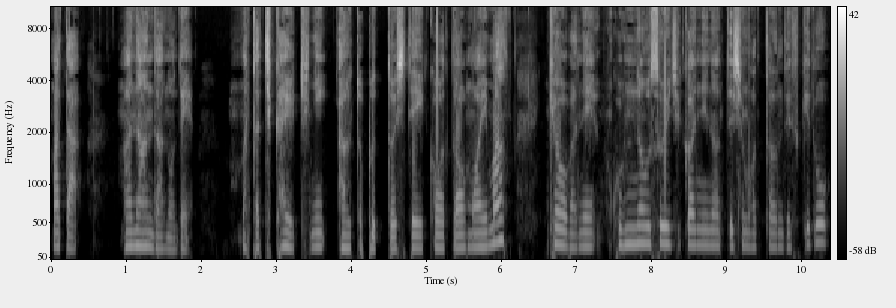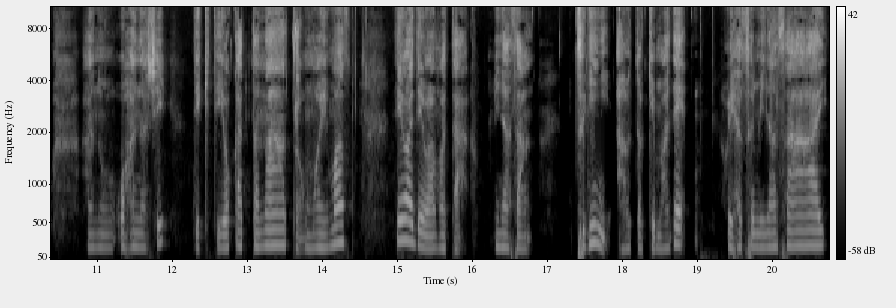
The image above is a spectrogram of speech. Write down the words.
また学んだので、また近いうちにアウトプットしていこうと思います。今日はね、こんな遅い時間になってしまったんですけど、あの、お話できてよかったなと思います。ではではまた皆さん次に会う時までおやすみなさい。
